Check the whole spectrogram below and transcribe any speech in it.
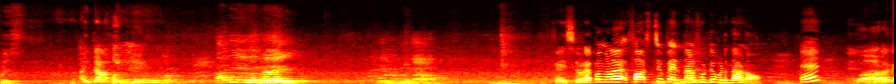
പ്ലീസ് അയിട്ടാളെ കൊല്ലേ. കഴിച്ചോളെ. അപ്പൊ നിങ്ങളെ ഫസ്റ്റ് പെരുന്നാൾ ഫുഡ് ഇവിടുന്നാണോ? ഏ? വാടക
